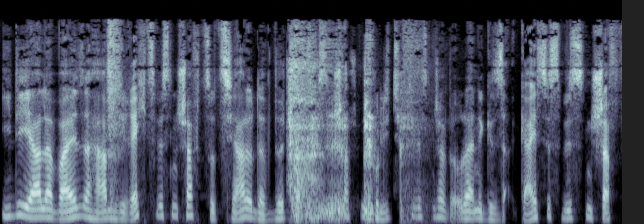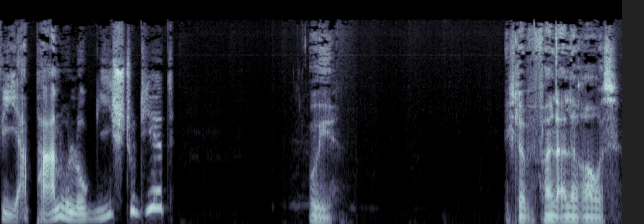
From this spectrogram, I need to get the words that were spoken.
Idealerweise haben sie Rechtswissenschaft, Sozial- oder Wirtschaftswissenschaften, Politikwissenschaft oder eine Geisteswissenschaft wie Japanologie studiert? Ui. Ich glaube, wir fallen alle raus.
